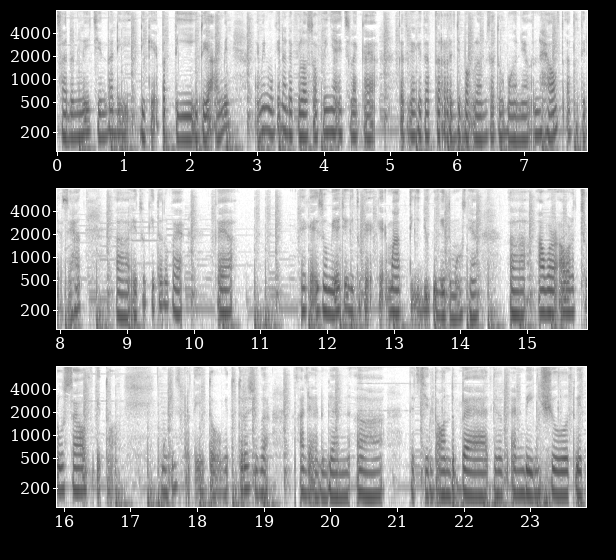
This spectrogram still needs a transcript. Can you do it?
suddenly cinta di di kayak peti gitu ya. I mean I mean mungkin ada filosofinya. It's like kayak ketika kita terjebak dalam satu hubungan yang unhealth atau tidak sehat uh, itu kita tuh kayak kayak kayak kayak zombie aja gitu. Kayak kayak mati juga gitu maksudnya. Uh, our our true self gitu. Mungkin seperti itu gitu. Terus juga ada adegan uh, cinta on the bed gitu and being shoot with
